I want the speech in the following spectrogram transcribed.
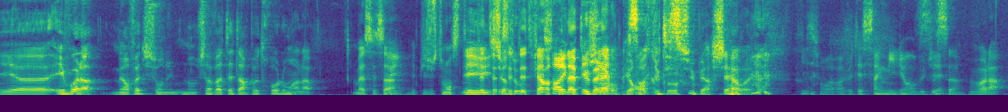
Et, euh, et voilà. Mais en fait, ils sont ça va peut-être un peu trop loin là. Bah, c'est ça. Oui. Et puis justement, c'était peut-être surtout, c'est peut-être faire un peu aurait de la pub à la concurrence, du coup. super cher, ouais. Ils ont rajouté 5 millions au budget. C'est ça. voilà.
